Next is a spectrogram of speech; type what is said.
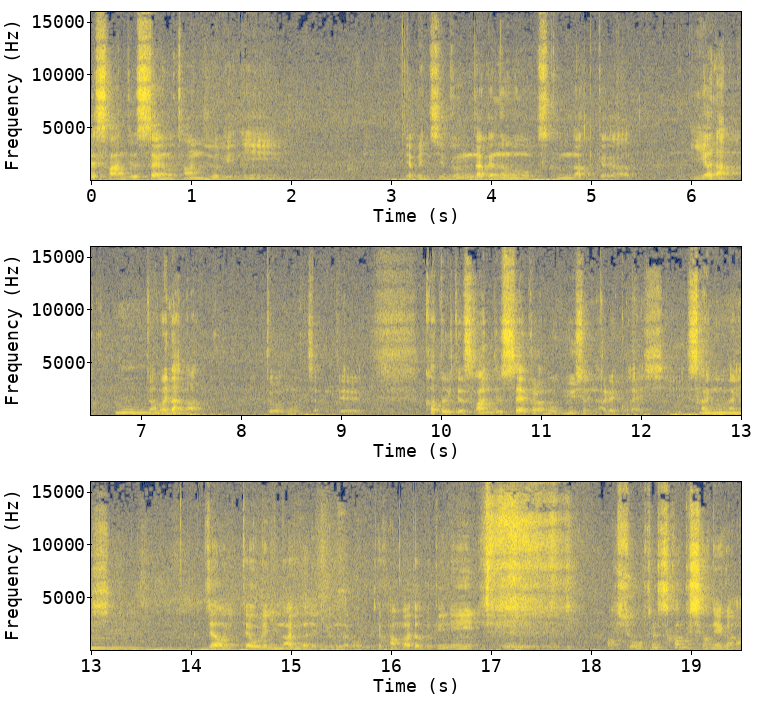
30歳の誕生日にやっぱり自分だけのものを作んなきゃ嫌だなうんダメだなって思っちゃってかといって30歳からもうミュージシャンになれっこないし才能ないしじゃあ一体俺に何ができるんだろうって考えた時にあ小説書くしかねえかな。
